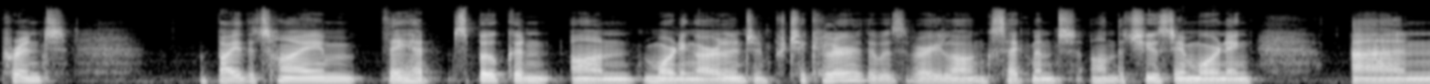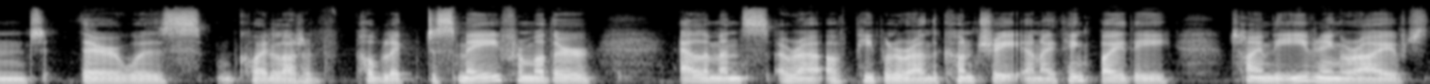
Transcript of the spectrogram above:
print. By the time they had spoken on Morning Ireland in particular, there was a very long segment on the Tuesday morning, and there was quite a lot of public dismay from other elements around, of people around the country. And I think by the time the evening arrived,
